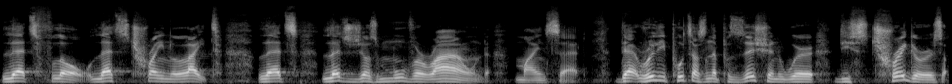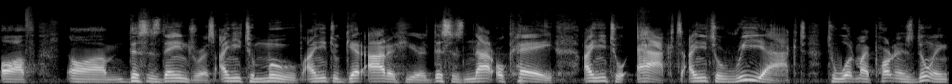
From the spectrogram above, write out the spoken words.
let's flow, let's train light, let's let's just move around mindset. That really puts us in a position where these triggers of um, this is dangerous, I need to move, I need to get out of here, this is not okay, I need to act, I need to react to what my partner is doing.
